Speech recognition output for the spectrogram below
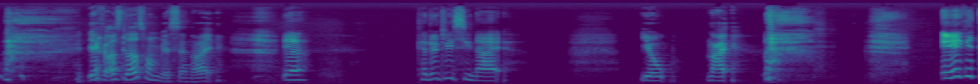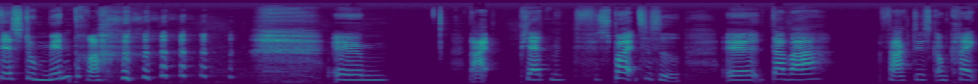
Jeg kan også lade som om, jeg siger nej. Ja. Kan du ikke lige sige nej? Jo, nej. Ikke desto mindre. øhm, nej, pjat med spøj til side. Øh, der var faktisk omkring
